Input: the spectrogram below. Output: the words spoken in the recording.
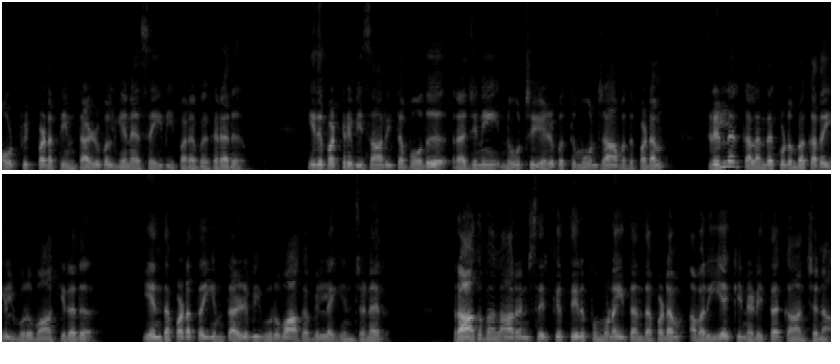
அவுட்ஃபிட் படத்தின் தழுவல் என செய்தி பரவுகிறது. இது பற்றி விசாரித்தபோது ரஜினி நூற்றி எழுபத்து மூன்றாவது படம் த்ரில்லர் கலந்த குடும்ப கதையில் உருவாகிறது. எந்த படத்தையும் தழுவி உருவாகவில்லை என்றனர். ராகவ லாரன்ஸிற்கு திருப்புமுனை தந்த படம் அவர் இயக்கி நடித்த காஞ்சனா.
